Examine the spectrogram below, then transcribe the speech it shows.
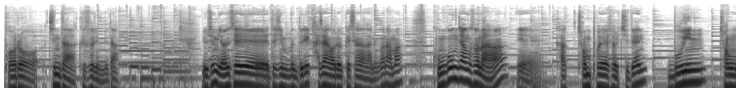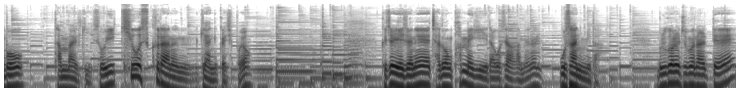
벌어진다. 그 소리입니다. 요즘 연세 드신 분들이 가장 어렵게 생각하는 건 아마 공공장소나 예, 각 점포에 설치된 무인 정보 단말기, 소위 키오스크라는 게 아닐까 싶어요. 그저 예전에 자동 판매기라고 생각하면 오산입니다. 물건을 주문할 때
